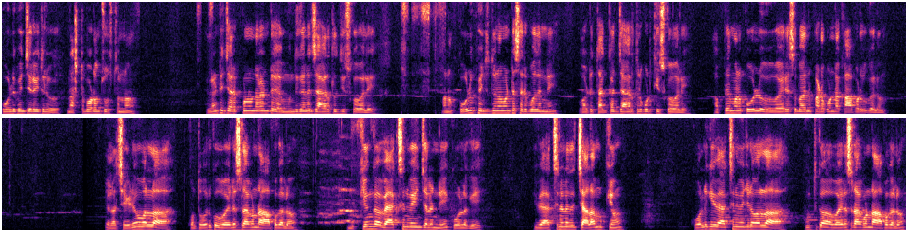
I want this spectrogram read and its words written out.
కోళ్ళు పెంచే రైతులు నష్టపోవడం చూస్తున్నాం. ఇలాంటివి జరగకుండా ఉండాలంటే ముందుగానే జాగ్రత్తలు తీసుకోవాలి. మనం కోళ్ళు పెంచుతున్నామంటే సరిపోదండి. వాటి తగ్గ జాగ్రత్తలు కూడా తీసుకోవాలి. అప్పుడే మన కోళ్ళు వైరస్ బారిన పడకుండా కాపాడుకోగలం. ఇలా చేయడం వల్ల కొంతవరకు వైరస్ రాకుండా ఆపగలం. ముఖ్యంగా వ్యాక్సిన్ వేయించాలండి కోళ్ళకి. ఈ వ్యాక్సిన్ అనేది చాలా ముఖ్యం. కోళ్ళకి వ్యాక్సిన్ వేయించడం వల్ల పూర్తిగా వైరస్ రాకుండా ఆపగలం.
